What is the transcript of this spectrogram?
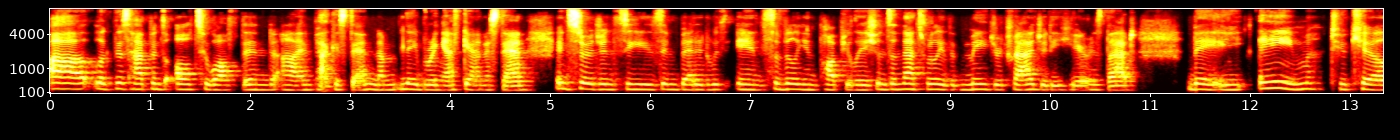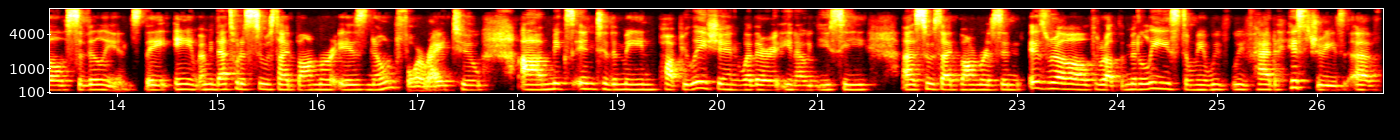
Uh, look, this happens all too often uh, in Pakistan, neighboring Afghanistan, insurgencies embedded within civilian populations, and that's really the major tragedy here is that they aim to kill civilians. They aim, I mean, that's what a suicide bomber is known for, right? To uh, mix into the main population, whether, you know, you see uh, suicide bombers in Israel, throughout the Middle East. I mean, we've, we've had histories of,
